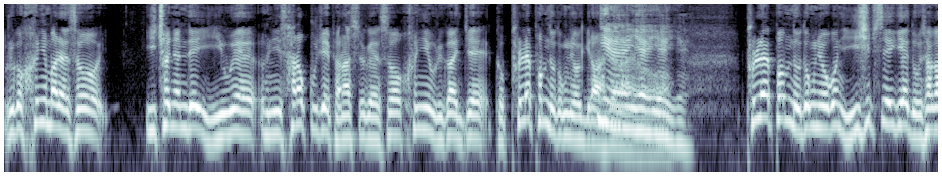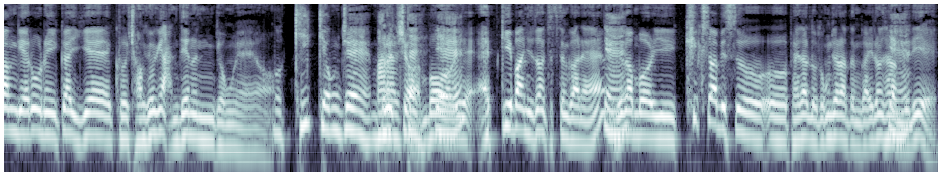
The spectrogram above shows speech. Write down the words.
우리가 흔히 말해서 2000년대 이후에 흔히 산업 구조의 변화 속에서 흔히 우리가 이제 그 플랫폼 노동력이라고 예, 하잖아요. 예, 예, 예. 플랫폼 노동력은 20세기의 노사관계로 그러니까 이게 그 적용이 안 되는 경우예요. 뭐 기경제 말할 그렇죠. 때. 뭐앱 예. 기반이든 어쨌든 간에 예. 우리가 뭐이퀵 서비스 어, 배달 노동자라든가 이런 사람들이 예.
